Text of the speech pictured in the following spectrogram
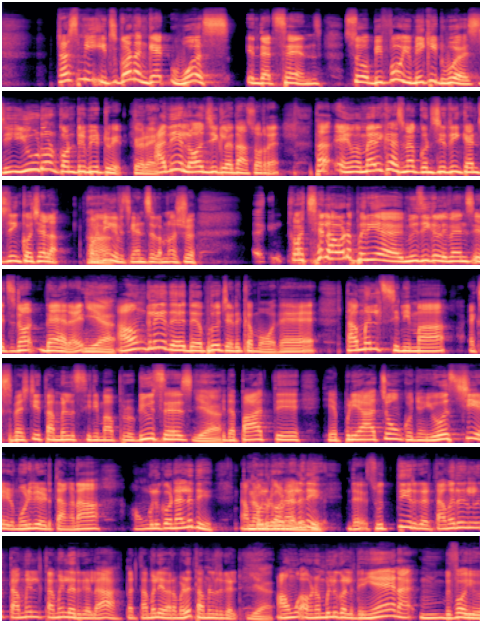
trust me it's gonna get worse in that sense so before you make it worse you don't contribute to it Correct. அதே லாஜிக்ல தான் சொல்றேன் த- America is now considering cancelling Coachella I think if it's cancelled I'm not sure கொச்சலாவோட பெரிய musical events it's not there. அவங்களே இந்த approach எடுக்கும் போது Tamil cinema especially Tamil cinema producers. இதை பார்த்து எப்படியாச்சும் கொஞ்சம் யோசிச்சு முடிவு எடுத்தாங்கன்னா அவங்களுக்கும் நல்லது நம்மளுக்கும் நல்லது இந்த சுத்தி இருக்கிற தமிழர்கள் தமிழ் தமிழர்களா? இப்ப தமிழை வரும்போது தமிழர்கள். அவங்க நம்மளுக்கு நல்லது ஏன் நான் பிஃபோர் யூ.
